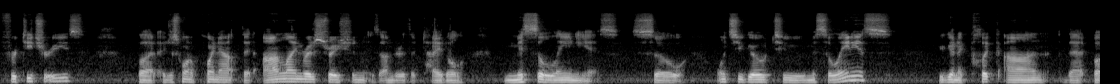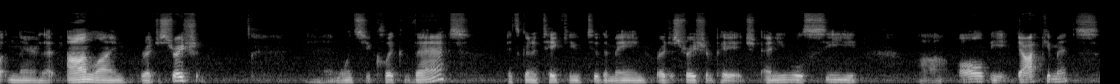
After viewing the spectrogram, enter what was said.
for TeacherEase, but I just want to point out that online registration is under the title Miscellaneous. So once you go to Miscellaneous, you're going to click on that button there, that online registration. And once you click that, it's going to take you to the main registration page and you will see uh, all the documents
